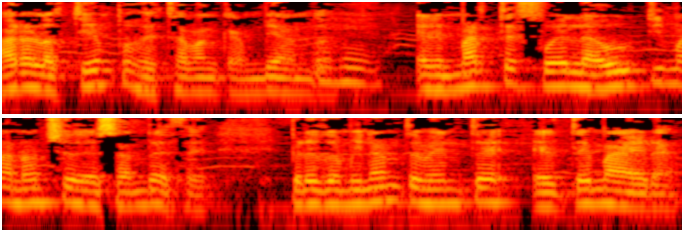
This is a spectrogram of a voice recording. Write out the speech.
Ahora los tiempos estaban cambiando. El martes fue la última noche de sandeces, pero dominantemente el tema era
